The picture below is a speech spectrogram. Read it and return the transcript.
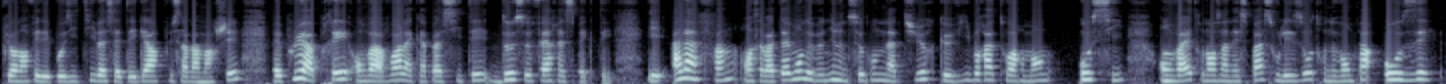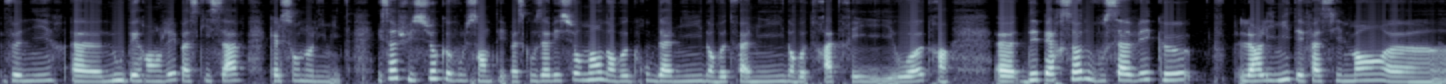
plus on en fait des positives à cet égard, plus ça va marcher, mais plus après, on va avoir la capacité de se faire respecter. Et à la fin, ça va tellement devenir une seconde nature que vibratoirement, aussi, on va être dans un espace où les autres ne vont pas oser venir euh, nous déranger parce qu'ils savent quelles sont nos limites. Et ça, je suis sûre que vous le sentez parce que vous avez sûrement dans votre groupe d'amis, dans votre famille, dans votre fratrie ou autre, euh, des personnes vous savez que leur limite est facilement, euh,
